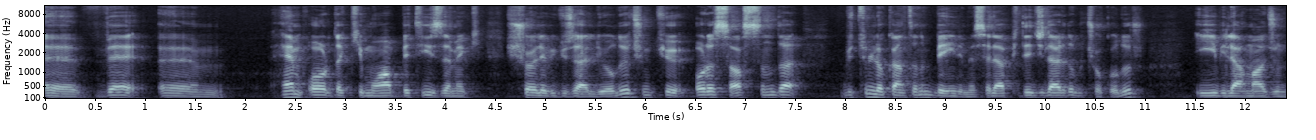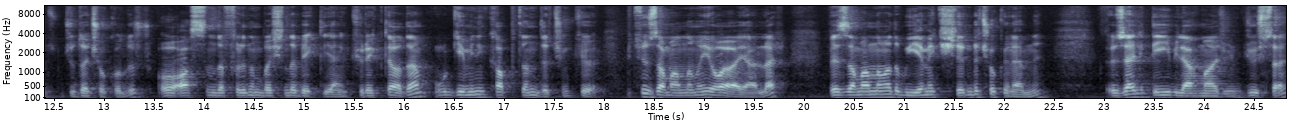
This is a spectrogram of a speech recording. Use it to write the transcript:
E, ve e, hem oradaki muhabbeti izlemek şöyle bir güzelliği oluyor. Çünkü orası aslında bütün lokantanın beyni. Mesela pidecilerde bu çok olur. İyi bir lahmacuncu da çok olur. O aslında fırının başında bekleyen kürekli adam o geminin kaptanıdır. Çünkü bütün zamanlamayı o ayarlar. Ve zamanlama da bu yemek işlerinde çok önemli. Özellikle iyi bir lahmacuncuysa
